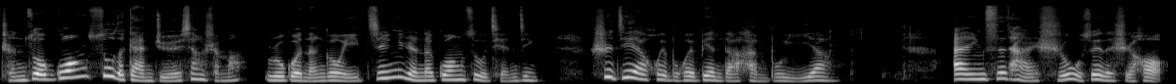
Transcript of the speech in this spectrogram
乘坐光速的感觉像什么？如果能够以惊人的光速前进，世界会不会变得很不一样？爱因斯坦十五岁的时候，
